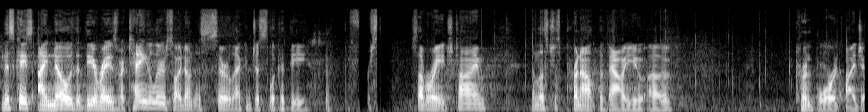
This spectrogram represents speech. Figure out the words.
In this case, I know that the array is rectangular, so I don't necessarily, I could just look at the, the first subarray each time, and let's just print out the value of current board ij.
